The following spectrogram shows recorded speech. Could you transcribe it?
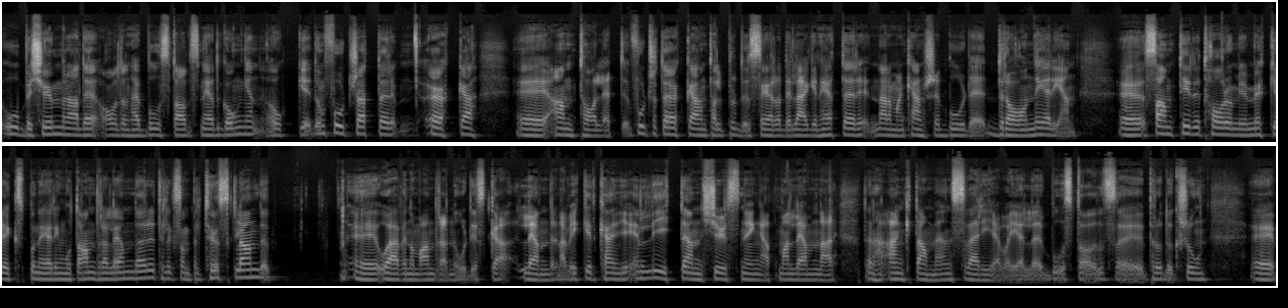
obekymrade av den här bostadsnedgången och de fortsätter öka antalet, fortsätter öka antalet producerade lägenheter när man kanske borde dra ner igen. Eh, samtidigt har de ju mycket exponering mot andra länder, till exempel Tyskland Eh, och även de andra nordiska länderna, vilket kan ge en liten tjusning att man lämnar den här ankdammen Sverige vad gäller bostadsproduktion. Eh,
